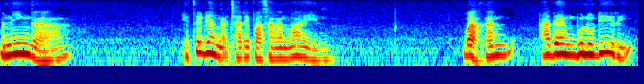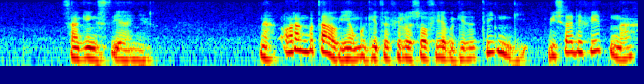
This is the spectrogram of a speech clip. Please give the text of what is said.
meninggal itu dia nggak cari pasangan lain. Bahkan ada yang bunuh diri saking setianya. Nah orang Betawi yang begitu filosofi begitu tinggi bisa difitnah.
